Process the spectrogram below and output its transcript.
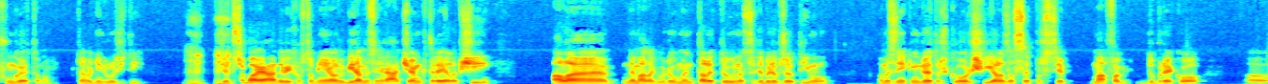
funguje to, no. To je hodně důležitý. Mm-hmm. Že třeba já, kdybych osobně měl vybírat mezi hráčem, který je lepší, ale nemá tak dobrou mentalitu, neseděl by dobře do týmu, a mezi někým, kdo je trošku horší, ale zase prostě má fakt dobré jako uh,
